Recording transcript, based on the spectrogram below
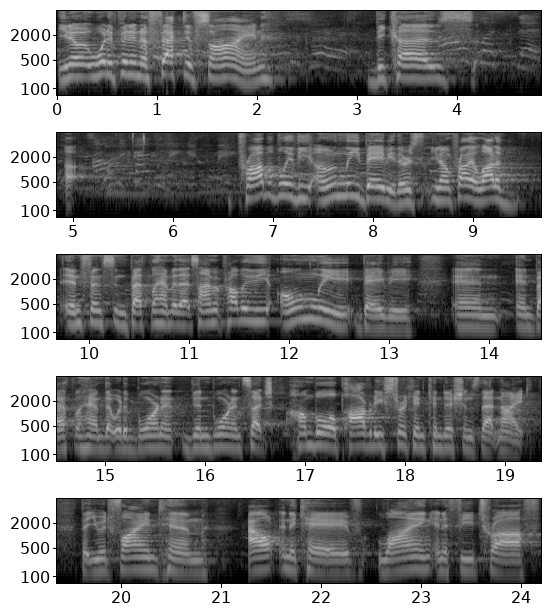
You know, it would have been an effective sign because uh, probably the only baby, there's, you know, probably a lot of infants in Bethlehem at that time, but probably the only baby in, in Bethlehem that would have born been born in such humble, poverty stricken conditions that night that you would find him out in a cave, lying in a feed trough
